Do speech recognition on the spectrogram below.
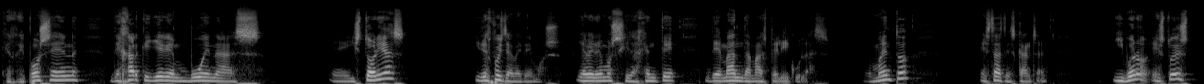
que reposen, dejar que lleguen buenas eh, historias, y después ya veremos, ya veremos si la gente demanda más películas. De momento, estas descansan. Y bueno, esto es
